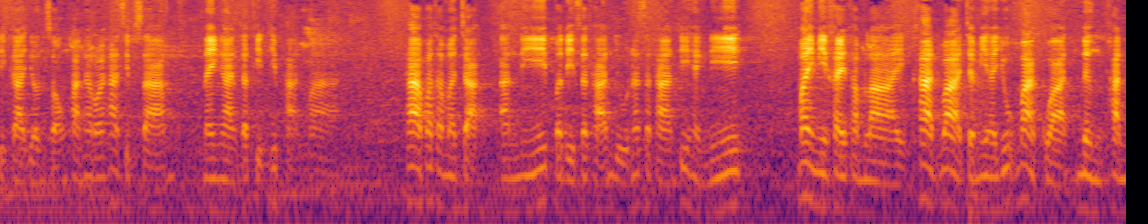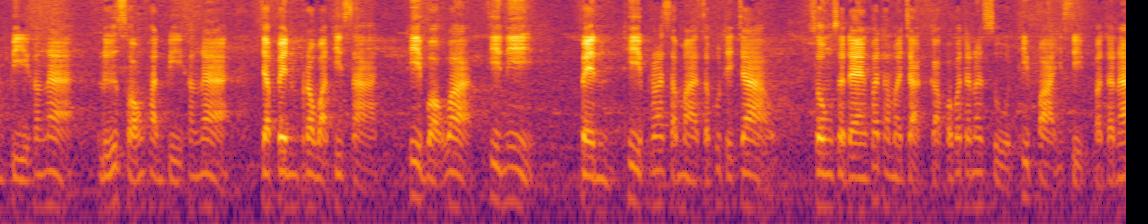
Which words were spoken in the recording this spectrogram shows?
จิกายน 2553 ในงานกระถินที่ผ่านมา ถ้าพระธรรมจักรอันนี้ประดิษฐานอยู่ณสถานที่แห่งนี้ไม่มีใครทำลาย คาดว่าจะมีอายุมากกว่า 1,000 ปีข้างหน้า หรือ 2,000 ปีข้างหน้า จะเป็นประวัติศาสตร์ที่บอกว่าที่นี่ เป็นที่พระสัมมาสัมพุทธเจ้า ทรงแสดงพระธรรมจักรกับพระพัฒนสูตรที่ป่าอิสิปตนะ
